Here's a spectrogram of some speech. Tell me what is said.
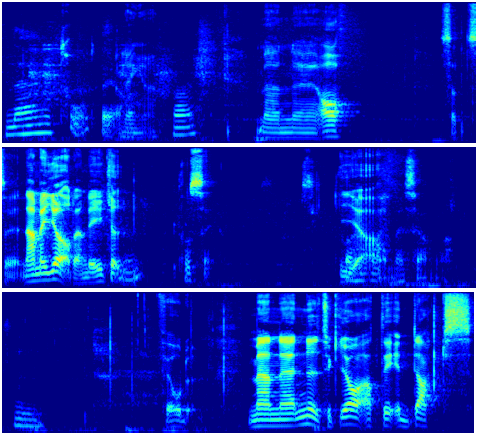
Nej, jag tror inte det. Längre. Nej, Men eh, ja. Så att, eh, nej men gör den, det är ju kul. får se. Ja, va. får du. Men eh, nu tycker jag att det är dags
